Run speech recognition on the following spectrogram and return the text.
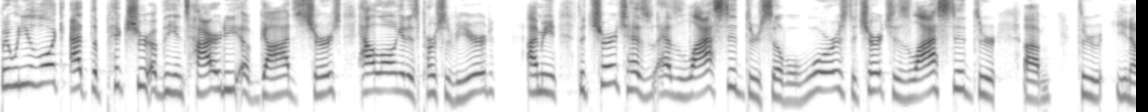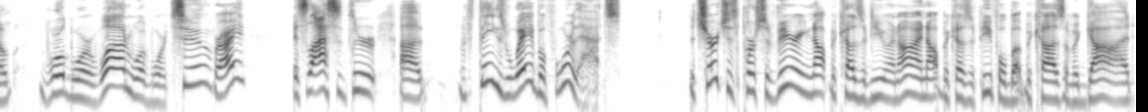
But when you look at the picture of the entirety of God's church, how long it has persevered, I mean, the church has has lasted through civil wars. The church has lasted through um, through you know World War One, World War Two, right? It's lasted through uh, things way before that. The church is persevering not because of you and I, not because of people, but because of a God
